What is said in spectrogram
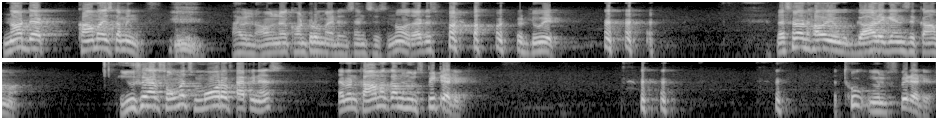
Not that kama is coming, I will now control my senses. No, that is not how you do it. That's not how you guard against the kama. You should have so much more of happiness that when kama comes, you will spit at it. you will spit at it.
